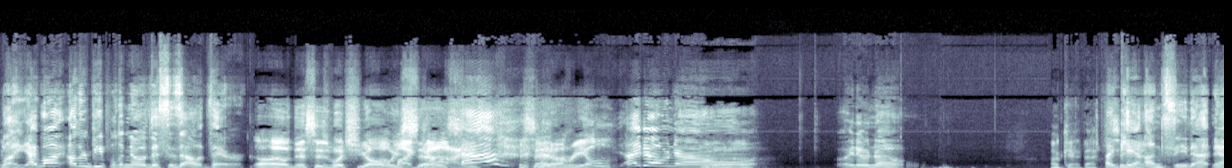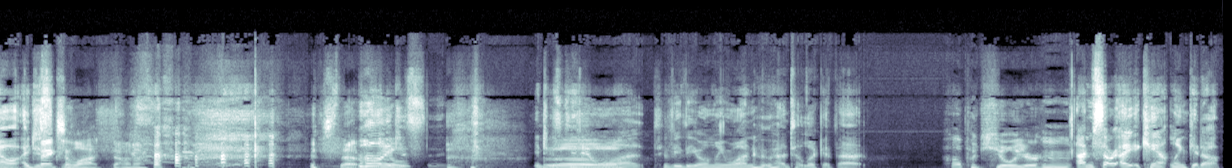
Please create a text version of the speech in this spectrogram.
Like, I want other people to know this is out there. Oh, this is what she Oh always my says. God. Is, is that Yeah. real? I don't know. We don't know. I don't know. Okay. That, I can't that- unsee that now. I just Thanks a lot, Donna. Is that Well, I real? just, I just didn't want to be the only one who had to look at that. How peculiar. Mm, I'm sorry, I can't link it up.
